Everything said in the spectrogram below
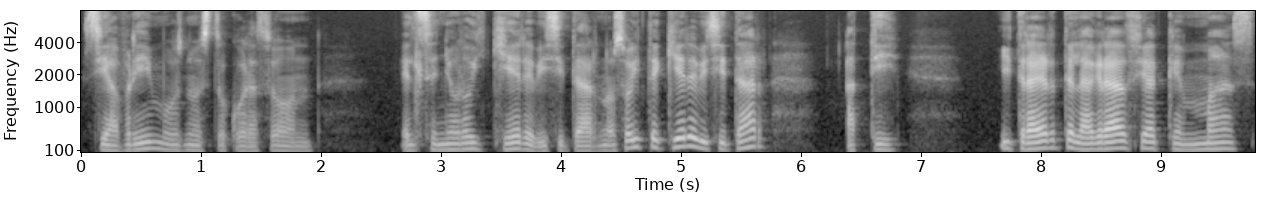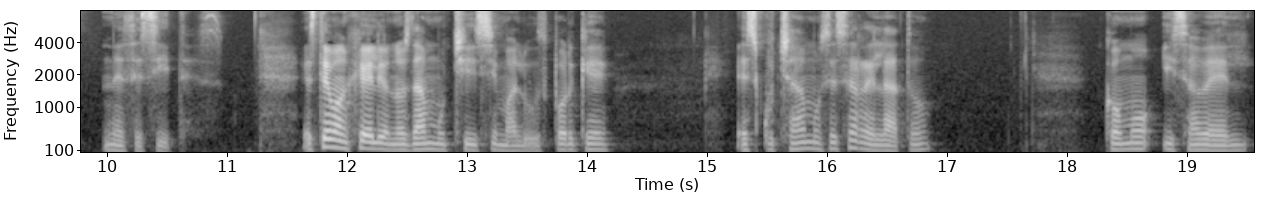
Si abrimos nuestro corazón, el Señor hoy quiere visitarnos. Hoy te quiere visitar a ti y traerte la gracia que más necesites. Este Evangelio nos da muchísima luz porque escuchamos ese relato como Isabel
